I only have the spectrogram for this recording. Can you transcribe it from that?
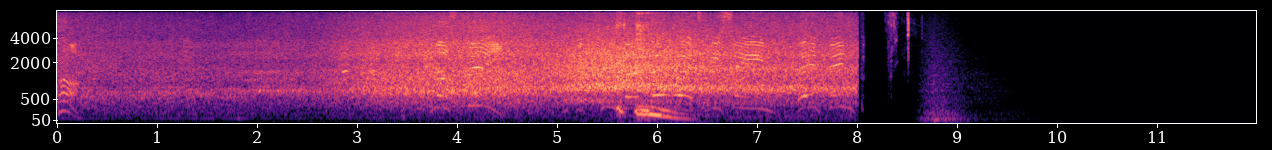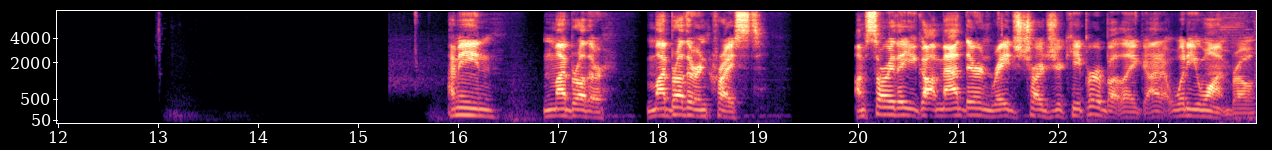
Huh. Must be. But the keeper nowhere to be seen. They've been I mean, my brother, my brother in Christ. I'm sorry that you got mad there and rage charged your keeper, but like, I, don't- what do you want, bro?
